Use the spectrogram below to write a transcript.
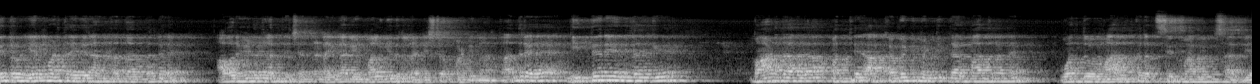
ಏನೋ ಏನು ಮಾಡ್ತಾ ಇದ್ದೀರಾ? ಅಂತಂದಾದ್ಮೇಲೆ ಅವ್ರು ಹೇಳಿದ್ರಂತೆ ಚಂದ್ರಣ್ಣ ಇಲ್ಲ, ನೀವು ಮಲಗಿದ್ರಲ್ಲ ಡಿಸ್ಟರ್ಬ್ ಮಾಡಿಲ್ಲ. ಅಂತ. ಅಂದ್ರೆ ನಿದ್ದೆನೇ ಇದ್ದಂಗೆ ಮಾಡಿದಾಗ ಮತ್ತೆ ಆ ಕಮಿಟ್ಮೆಂಟ್ ಇದ್ದಾಗ ಮಾತ್ರನೇ ಒಂದು ಮಾಲಕರದ ಸಿನಿಮಾ ಆಗೋಕ್ಕೆ ಸಾಧ್ಯ.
